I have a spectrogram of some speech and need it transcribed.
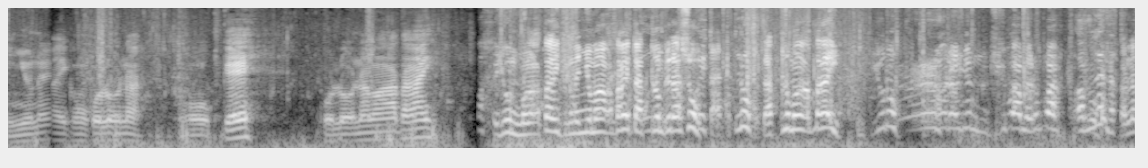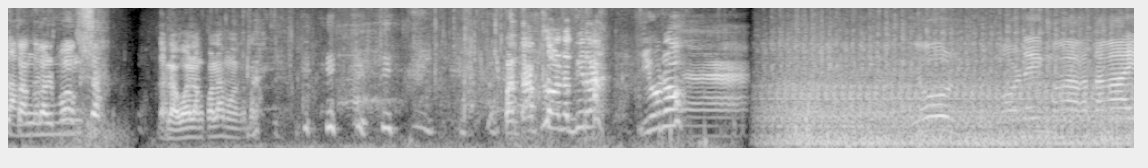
Inyo na. Ay, kung kulo na. Okay. Kulo na mga tangay. Ayun mga tangay, tingnan nyo mga tangay, tatlong piraso. Uy, tatlo. Tatlo mga tangay. Yun o. Yun, yun. Sige pa, meron pa. Ano, Ano, tanggal pa ang isa. Dalawa lang pala mga tangay. Pantatlo, nabira. Yun o. Yun, good morning mga katangay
